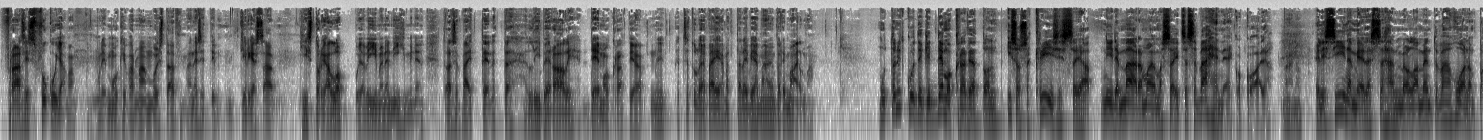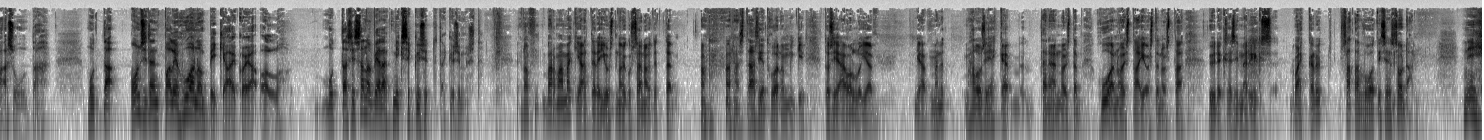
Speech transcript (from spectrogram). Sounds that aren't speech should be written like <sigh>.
Francis Fukuyama, oli muukin varmaan muistaa, hän esitti kirjassaan historian loppu ja viimeinen ihminen tällaisen väitteen, että liberaali demokratia, niin että se tulee väijäämättä leviämään ympäri maailmaa. Mutta nyt kuitenkin demokratiat on isossa kriisissä ja niiden määrä maailmassa itse asiassa vähenee koko ajan. Näin on. Eli siinä mielessähän me ollaan menty vähän huonompaan suuntaan. Mutta on sitä nyt paljon huonompiakin aikoja ollut. Mutta siis sano vielä, että miksi sä kysyt tätä kysymystä? No varmaan mäkin ajattelen just noin, kun sanoit, että on, <laughs> onhan sitä asiat huonomminkin tosiaan ollut ja ja mä nyt halusin ehkä tänään noista huonoista ajoista nostaa yhdeksi esimerkiksi vaikka nyt satavuotisen sodan. Niin,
